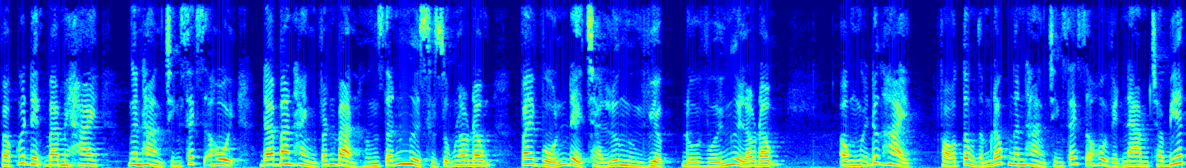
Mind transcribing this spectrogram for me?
và quyết định 32, Ngân hàng Chính sách Xã hội đã ban hành văn bản hướng dẫn người sử dụng lao động vay vốn để trả lương ngừng việc đối với người lao động. Ông Nguyễn Đức Hải, Phó Tổng Giám đốc Ngân hàng Chính sách Xã hội Việt Nam cho biết,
